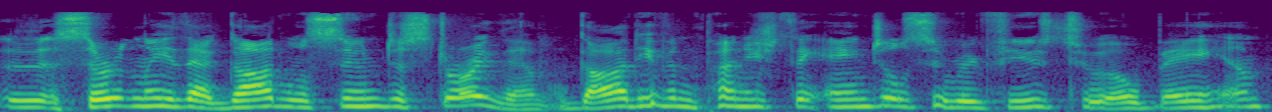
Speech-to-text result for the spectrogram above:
Uh, certainly that God will soon destroy them. God even punished the angels who refused to obey him.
